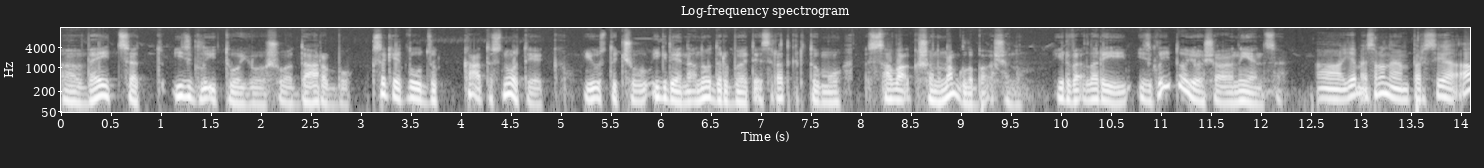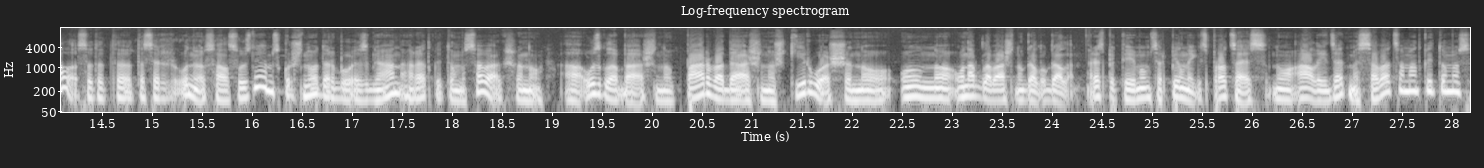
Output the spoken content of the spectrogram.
veicat izglītojošo darbu. Sakiet, lūdzu, kā tas notiek? Jūs taču ikdienā nodarbojaties ar atkritumu savākšanu un apglabāšanu. Ir vēl arī izglītojošā nianse. Ja mēs runājam par SIA alasu, tad tas ir universāls uzņēmums, kurš nodarbojas gan ar atkritumu savākšanu, uzglabāšanu, pārvadāšanu, šķirošanu un, un apglabāšanu galu galā. Respektīvi, mums ir pilnīgs process no A līdz Z. Mēs savācam atkritumus,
